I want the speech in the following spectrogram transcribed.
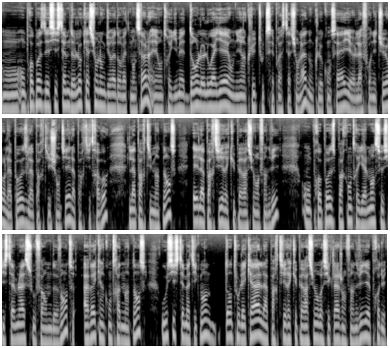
On, propose des systèmes de location longue durée de revêtement de sol, et entre guillemets, dans le loyer, on y inclut toutes ces prestations-là, donc le conseil, la fourniture, la pose, la partie chantier, la partie travaux, la partie maintenance et la partie récupération en fin de vie. On propose par contre également ce système-là sous forme de vente avec un contrat de maintenance où systématiquement, dans tous les cas, la partie récupération, recyclage en fin de vie est produit,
